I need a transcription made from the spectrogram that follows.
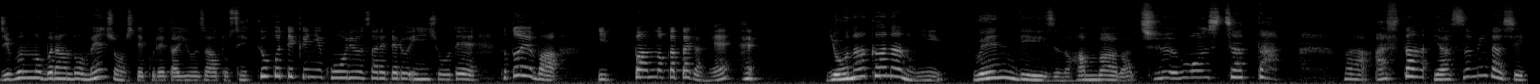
自分のブランドをメンションしてくれたユーザーと積極的に交流されてる印象で、例えば一般の方がね、夜中なのにウェンディーズのハンバーガー注文しちゃった。まあ明日休みだし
